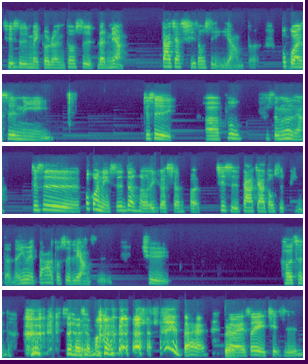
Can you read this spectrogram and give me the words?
其实每个人都是能量。大家其实都是一样的，不管是你，就是呃不什么样，就是不管你是任何一个身份，其实大家都是平等的，因为大家都是量子去合成的，是合成吗？对对，所以其实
